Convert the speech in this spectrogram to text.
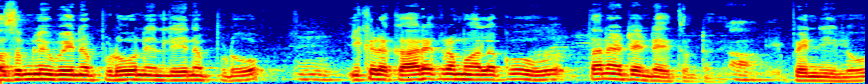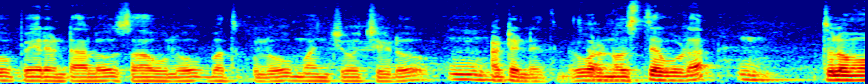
అసెంబ్లీకి పోయినప్పుడు నేను లేనప్పుడు ఇక్కడ కార్యక్రమాలకు తను అటెండ్ అవుతుంటుంది. పెళ్ళిళ్ళు పేరెంటాలు సావులు బతుకులు మంచో చెడు అటెండ్ అవుతుంది ఎవరైనా వస్తే కూడా తులమో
